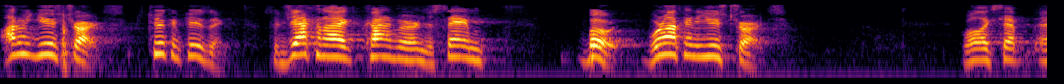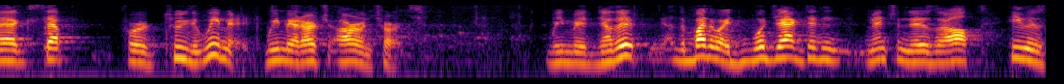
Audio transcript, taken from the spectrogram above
I don't use charts. It's too confusing. So Jack and I kind of are in the same boat. We're not going to use charts. Well, except, except for two that we made. We made our, our own charts. We made, now, by the way, what Jack didn't mention is that all, he was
